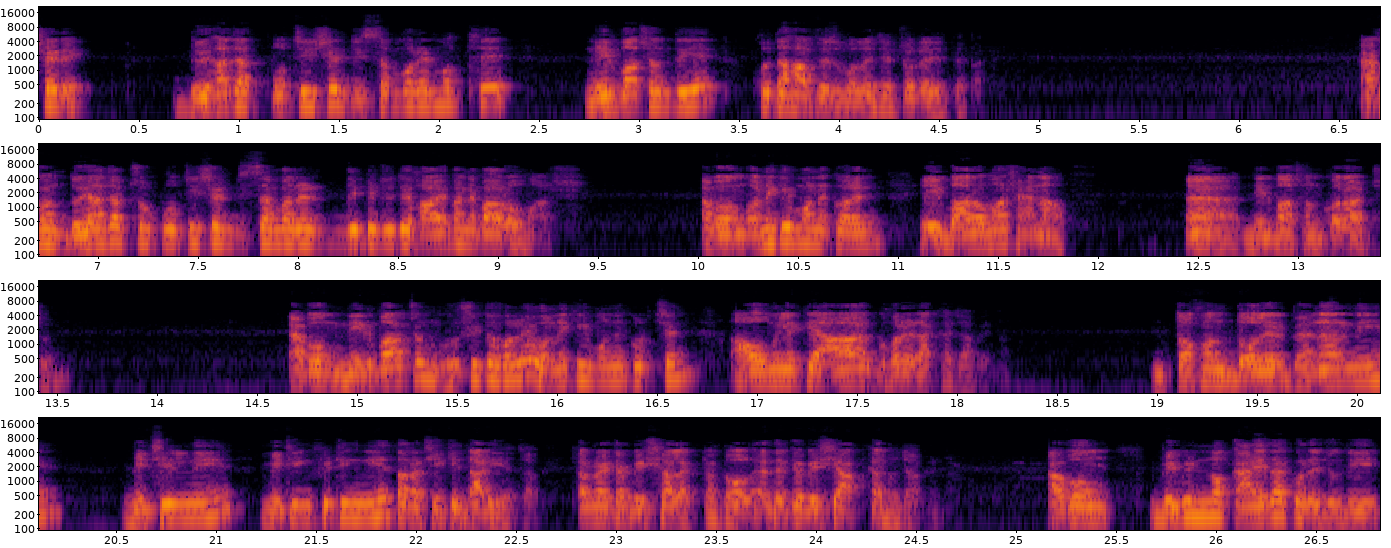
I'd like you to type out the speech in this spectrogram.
সেরে দুই হাজার পঁচিশের ডিসেম্বরের মধ্যে নির্বাচন দিয়ে খুদা হাফিজ বলে যে চলে যেতে পারে। এখন দুই হাজার পঁচিশের ডিসেম্বরের দিকে যদি হয় মানে বারো মাস। এবং অনেকে মনে করেন এই বারো মাস এনাফ হ্যাঁ নির্বাচন করার জন্য। এবং নির্বাচন ঘোষিত হলে অনেকেই মনে করছেন আওয়ামী লীগকে আর ঘরে রাখা যাবে না। তখন দলের ব্যানার নিয়ে, মিছিল নিয়ে, মিটিং ফিটিং নিয়ে তারা ঠিকই দাঁড়িয়ে যাবে। কারণ এটা বিশাল একটা দল, এদেরকে বেশি আটকানো যাবে না। এবং বিভিন্ন কায়দা করে যদি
